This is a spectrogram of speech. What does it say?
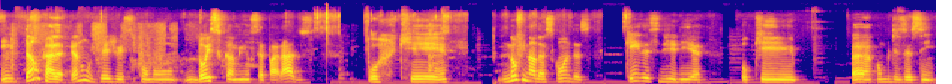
Então, cara, eu não vejo isso como dois caminhos separados, porque no final das contas, quem decidiria o que, ah, como dizer assim,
